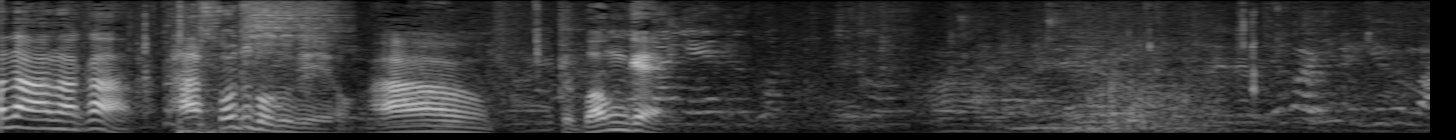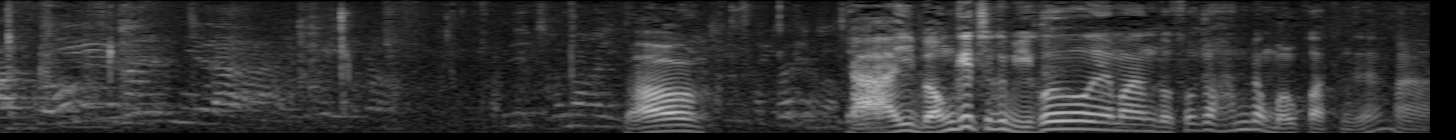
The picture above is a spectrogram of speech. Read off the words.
하나하나가 다 소주 도둑이에요. 아우, 그 멍게. 아우, 야, 이 멍게 지금 이거에만 도 소주 한 병 먹을 것 같은데? 아.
